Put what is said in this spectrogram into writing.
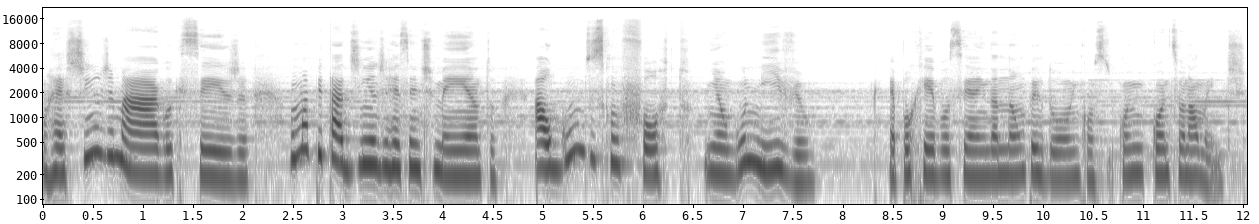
um restinho de mágoa que seja, uma pitadinha de ressentimento, algum desconforto em algum nível, é porque você ainda não perdoou incondicionalmente.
